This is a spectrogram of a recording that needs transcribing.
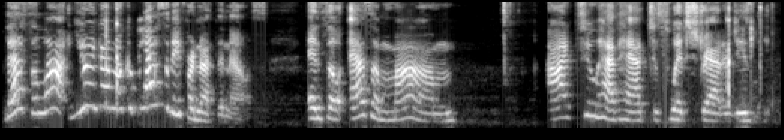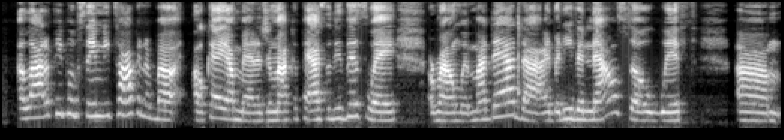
that's a lot. You ain't got no capacity for nothing else. And so, as a mom, I too have had to switch strategies. A lot of people have seen me talking about, okay, I'm managing my capacity this way around when my dad died, but even now, so with um,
